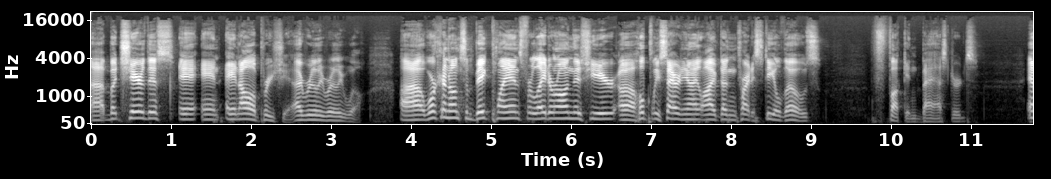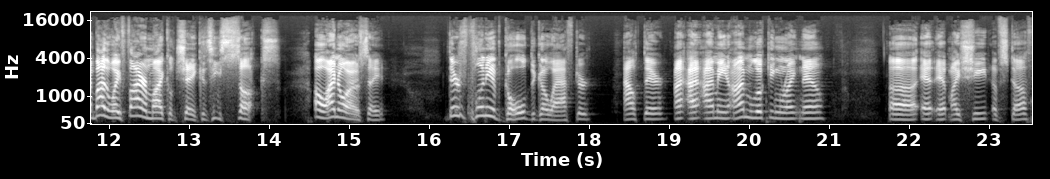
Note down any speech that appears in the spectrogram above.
Uh, but share this, and, and and I'll appreciate. it. I really, really will. Uh, working on some big plans for later on this year. Uh, hopefully, Saturday Night Live doesn't try to steal those. Fucking bastards. And by the way, fire Michael Che because he sucks. Oh, I know what I was saying. There's plenty of gold to go after out there. I, I, I mean, I'm looking right now uh, at, at my sheet of stuff.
